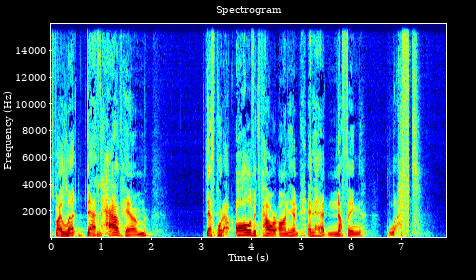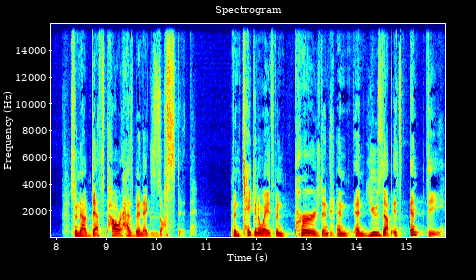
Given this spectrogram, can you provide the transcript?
is by let death have him, death poured out all of its power on him and had nothing left. So now death's power has been exhausted been taken away, it's been purged and, and, and used up, it's empty.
